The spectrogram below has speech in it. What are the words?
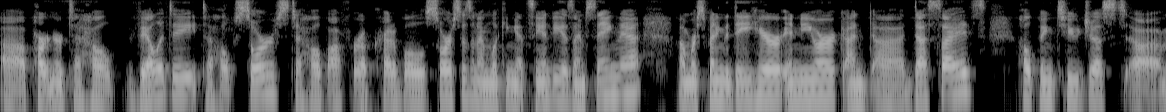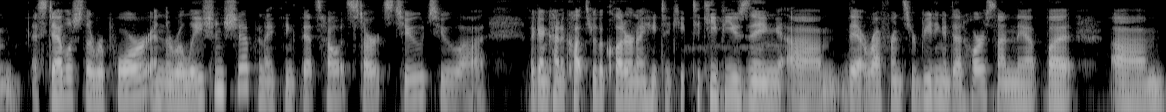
uh, a partner to help validate, to help source, to help offer up credible sources. And I'm looking at Sandy as I'm saying that. Um, we're spending the day here in New York on uh, sides, helping to just um, establish the rapport and the relationship. And I think that's how it starts too. To uh, again, kind of cut through the clutter. And I hate to keep to keep using um, that reference or beating a dead horse on that, but um,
